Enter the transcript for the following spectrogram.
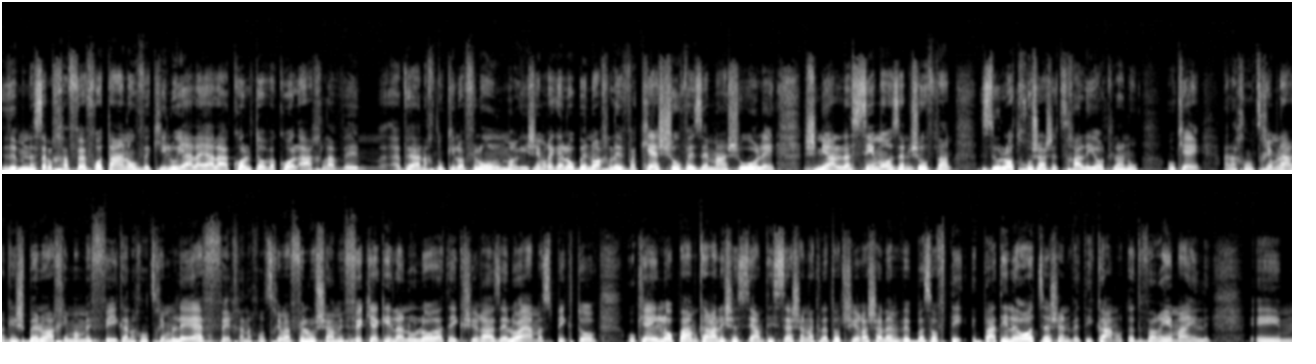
ומנסה לחפף אותנו, וכאילו יאללה, יאללה, הכל טוב, הכל אחלה, ו- ואנחנו כאילו אפילו מרגישים רגע לא בנוח לבקש שוב איזה משהו, או לשנייה לשים אוזן שוב פעם, זו לא תחושה שצריכה להיות לנו, אוקיי? אנחנו צריכים להרגיש בנוח עם המפיק, אנחנו צריכים להפך, אנחנו צריכים אפילו שהמפיק יגיד לנו, לא, הטייק שירה הזה לא היה מספיק טוב, אוקיי? לא פעם קרה לי שסיימתי סשן הקלטות שירה שלם, ובסוף ת... באתי לעוד סשן ותיקנו את הדברים האלה. אמ,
